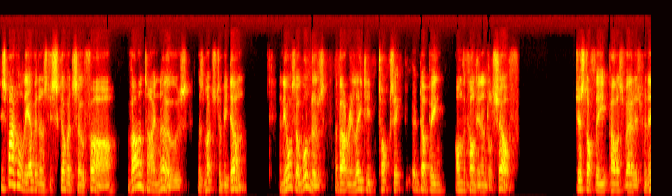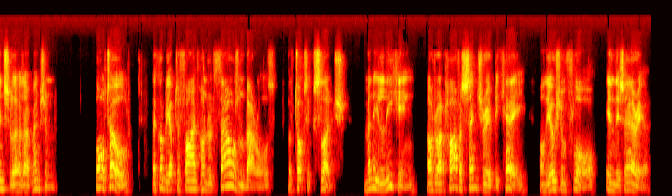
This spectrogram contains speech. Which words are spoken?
Despite all the evidence discovered so far, Valentine knows there's much to be done. And he also wonders about related toxic uh, dumping on the continental shelf, just off the Palos Verdes Peninsula, as I've mentioned. All told, there could be up to 500,000 barrels of toxic sludge, many leaking after about half a century of decay on the ocean floor in this area.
